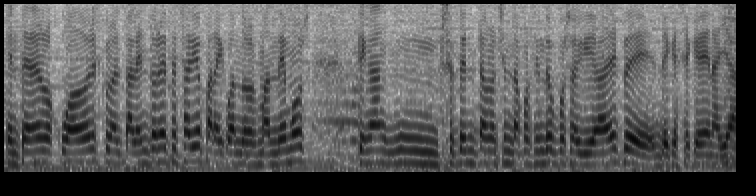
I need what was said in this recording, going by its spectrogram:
en tener los jugadores con el talento necesario para que cuando los mandemos tengan un 70 o un 80% de posibilidades de, de que se queden allá.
